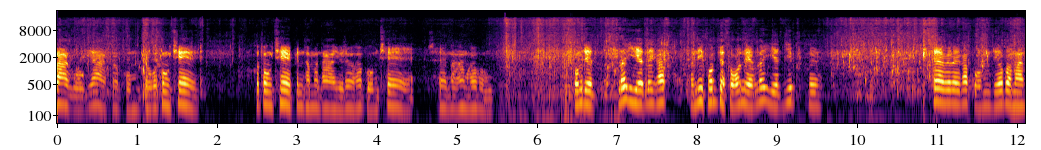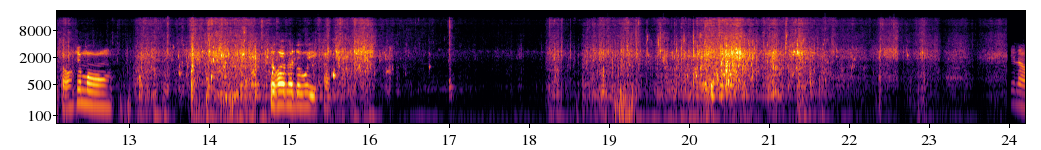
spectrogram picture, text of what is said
รากออกยากครับ ผมเราก็ต้องแช่ ก็ต้องแช่เป็นธรรมดาอยู่แล้วครับ ผมแช่แช่น้ำครับผม ผมจะละเอียดเลยครับ อันนี้ผมจะสอนแบบละเอียดยิบเลยแช่ไปเลยครับผมเดี๋ยวประมาณสองชั่วโมงจะค่อยมาดูอีกครับที่เรา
